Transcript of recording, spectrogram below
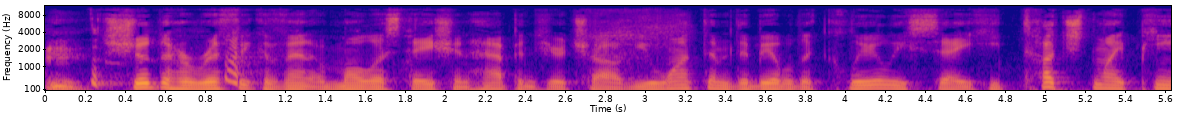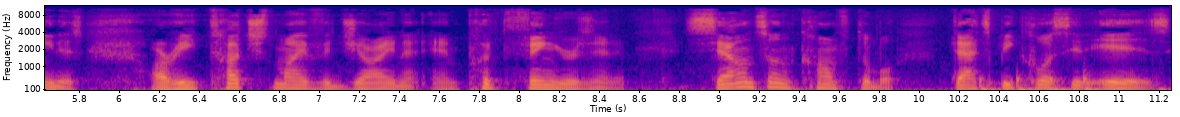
should the horrific event of molestation happen to your child you want them to be able to clearly say he touched my penis or he touched my vagina and put fingers in it. Sounds uncomfortable. That's because it is.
